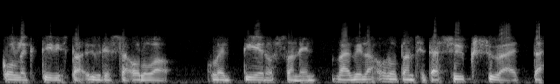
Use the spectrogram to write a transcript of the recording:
kollektiivista yhdessäoloa ole tiedossa, niin mä vielä odotan sitä syksyä, että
